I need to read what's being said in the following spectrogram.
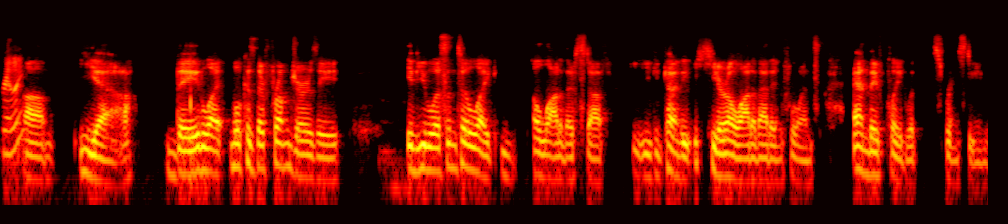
Really? Um, yeah, they like well because they're from Jersey. If you listen to like a lot of their stuff, you can kind of hear a lot of that influence. And they've played with Springsteen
